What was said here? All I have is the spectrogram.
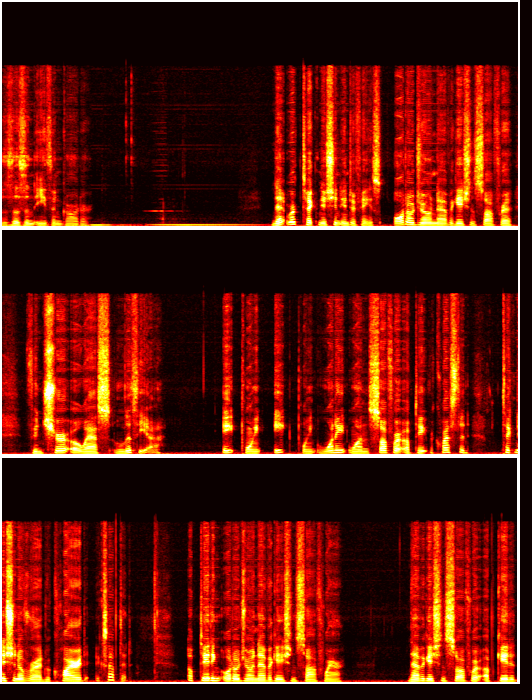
This isn't Ethan Carter. Network Technician Interface, Auto Drone Navigation Software, Venture OS Lithia. 8.8.181 Software Update Requested, Technician Override Required, Accepted. Updating Auto Drone Navigation Software. Navigation software upgraded,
